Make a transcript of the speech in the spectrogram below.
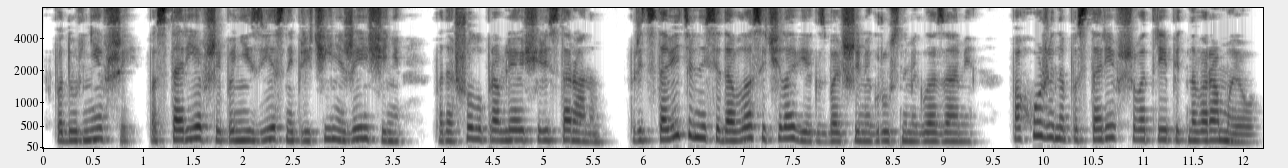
К подурневшей, постаревшей по неизвестной причине женщине подошел управляющий рестораном, представительный седовласый человек с большими грустными глазами, похожий на постаревшего трепетного Ромео.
